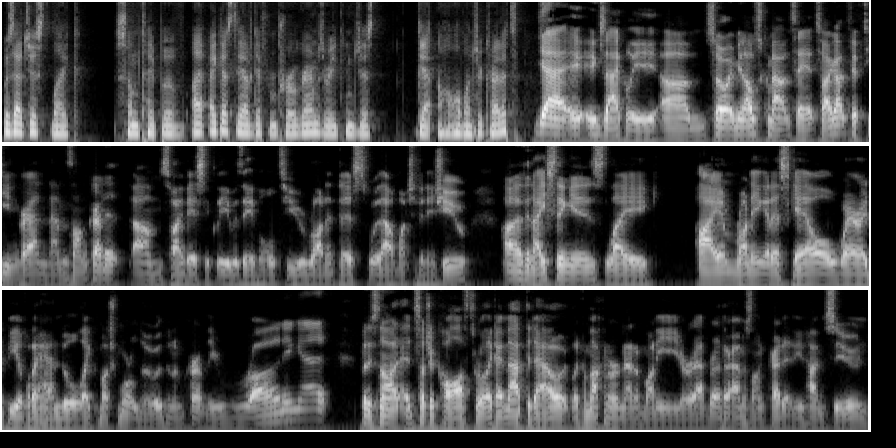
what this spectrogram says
was that just like some type of? I, I guess they have different programs where you can just get a whole bunch of credits. Yeah, exactly. Um, so I mean, I'll just come out and say it. So I got 15 grand in Amazon credit. Um, so I basically was able to run at this without much of an issue. Uh, the nice thing is like I am running at a scale where I'd be able to handle like much more load than I'm currently running at. But it's not at such a cost where like I mapped it out. Like I'm not going to run out of money or rather Amazon credit anytime soon.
